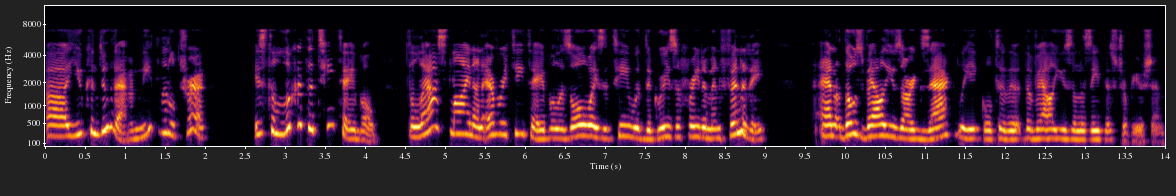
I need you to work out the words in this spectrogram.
uh, you can do that. A neat little trick is to look at the t-table the last line on every t-table is always a t with degrees of freedom infinity, and those values are exactly equal to the, the values in the z distribution.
